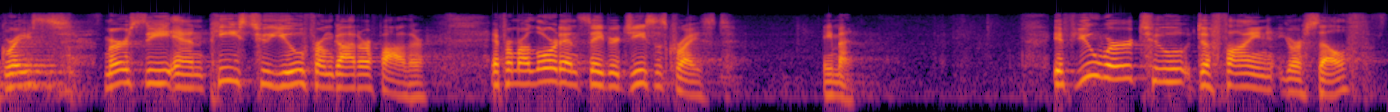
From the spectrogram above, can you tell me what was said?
Grace, mercy, and peace to you from God our Father and from our Lord and Savior Jesus Christ. Amen. If you were to define yourself,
